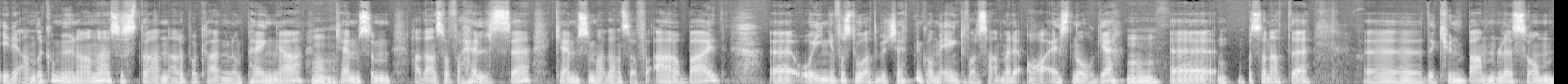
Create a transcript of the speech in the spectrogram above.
i de andre kommunene så stranda det på krangel om penger. Mm. Hvem som hadde ansvar for helse, hvem som hadde ansvar for arbeid. Eh, og ingen forsto at budsjettene kom egentlig fra det samme. Det er AS Norge. Mm. Mm. Sånn at det er kun Bamble som,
